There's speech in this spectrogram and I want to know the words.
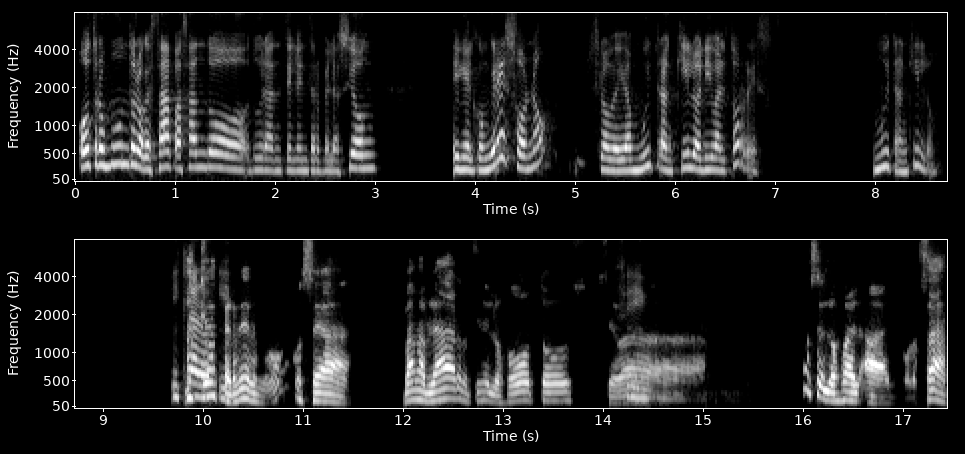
otro mundo lo que estaba pasando durante la interpelación en el Congreso, ¿no? Se lo veía muy tranquilo Aníbal Torres, muy tranquilo. Y claro, va a perder, ¿no? O sea, van a hablar, no tienen los votos, se va, no se los va a almorzar,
